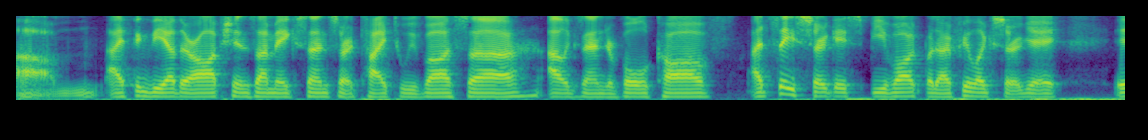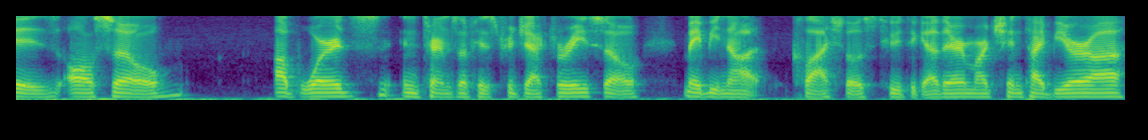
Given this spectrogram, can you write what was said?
um, I think the other options that make sense are Tai Tuivasa, Alexander Volkov. I'd say Sergey Spivak, but I feel like Sergey is also upwards in terms of his trajectory. So maybe not clash those two together. Marcin Tybura.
